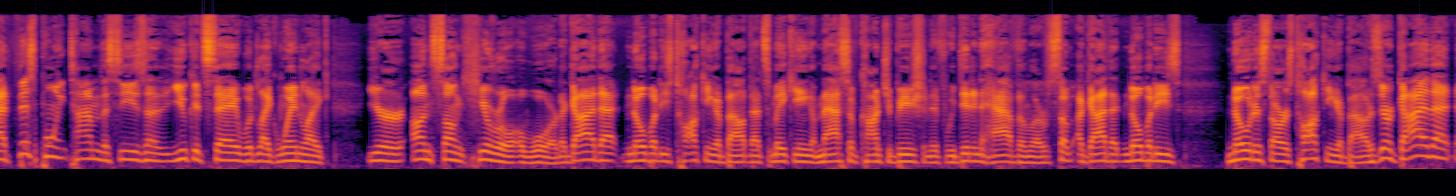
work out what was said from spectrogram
at this point in time of the season you could say would like win like your unsung hero award, a guy that nobody's talking about that's making a massive contribution if we didn't have him, or some a guy that nobody's noticed or is talking about. Is there a guy that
